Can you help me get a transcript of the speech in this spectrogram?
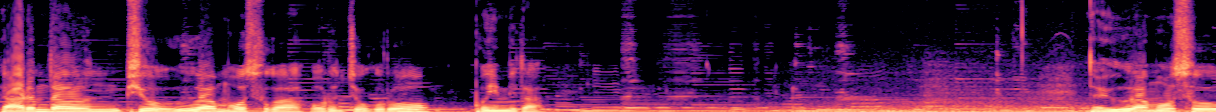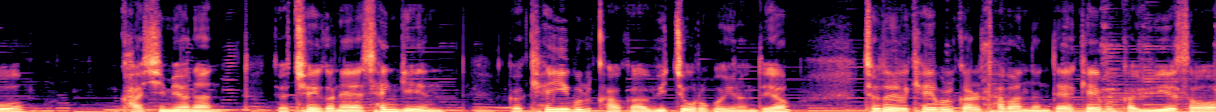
자, 아름다운 뷰 의암 호수가 오른쪽으로 보입니다. 네, 의암 호수 가시면은 최근에 생긴 그 케이블카가 위쪽으로 보이는데요. 저도 이 케이블카를 타봤는데 케이블카 위에서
